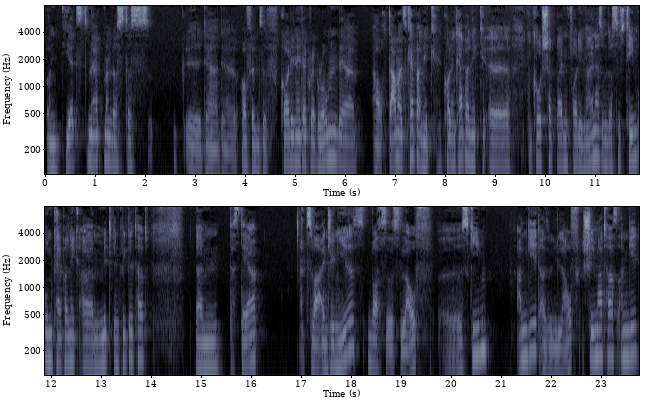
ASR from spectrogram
Und jetzt merkt man, dass das äh, der, der Offensive Coordinator Greg Roman, der auch damals Kaepernick, Colin Kaepernick äh, gecoacht hat bei den 49ers und das System um Kaepernick äh, mitentwickelt hat, ähm, dass der zwar ein Genie ist, was das Laufscheme äh, angeht, also die Laufschematas angeht,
